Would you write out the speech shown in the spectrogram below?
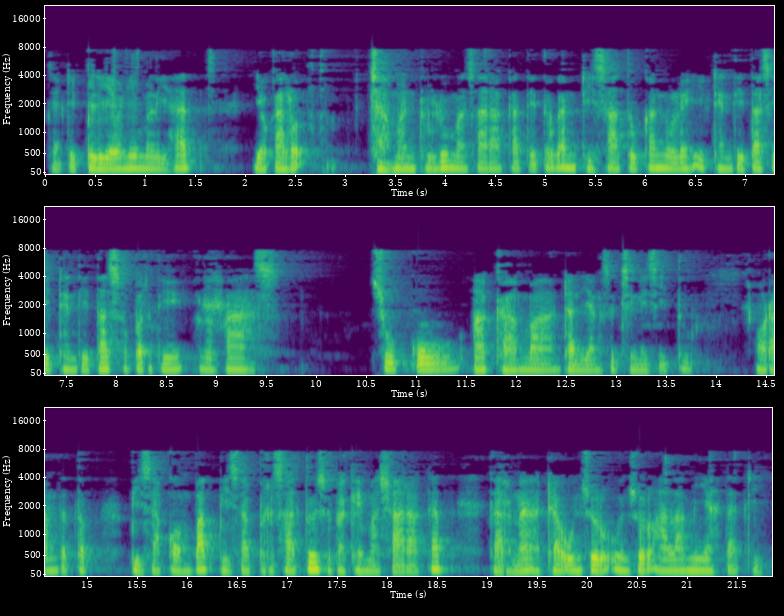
Jadi beliau ini melihat, ya kalau zaman dulu masyarakat itu kan disatukan oleh identitas-identitas seperti ras, suku, agama, dan yang sejenis itu. Orang tetap bisa kompak, bisa bersatu sebagai masyarakat karena ada unsur-unsur alamiah tadi.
